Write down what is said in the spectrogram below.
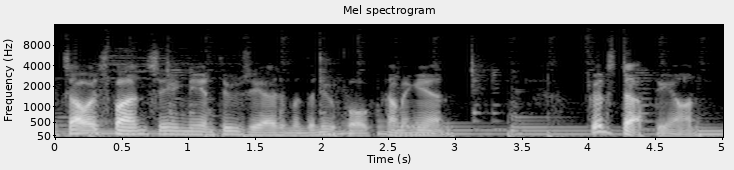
It's always fun seeing the enthusiasm of the new folk coming in. Good stuff, Dion.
